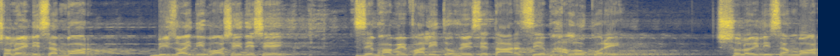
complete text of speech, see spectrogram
ষোলোই ডিসেম্বর বিজয় দিবস এই দেশে যেভাবে পালিত হয়েছে, তার চেয়ে ভালো করে ষোলোই ডিসেম্বর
